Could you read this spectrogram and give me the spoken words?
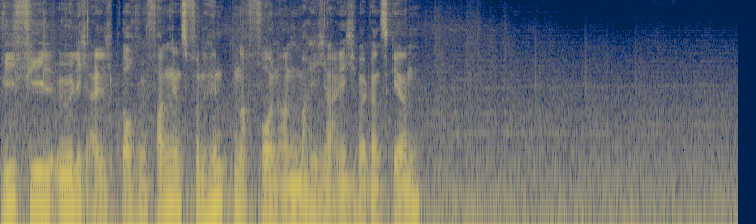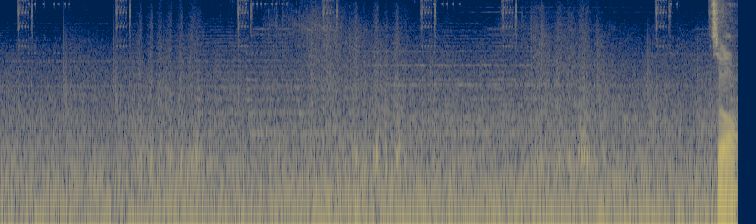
wie viel Öl ich eigentlich brauche. Wir fangen jetzt von hinten nach vorne an. Mache ich ja eigentlich immer ganz gern. So.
